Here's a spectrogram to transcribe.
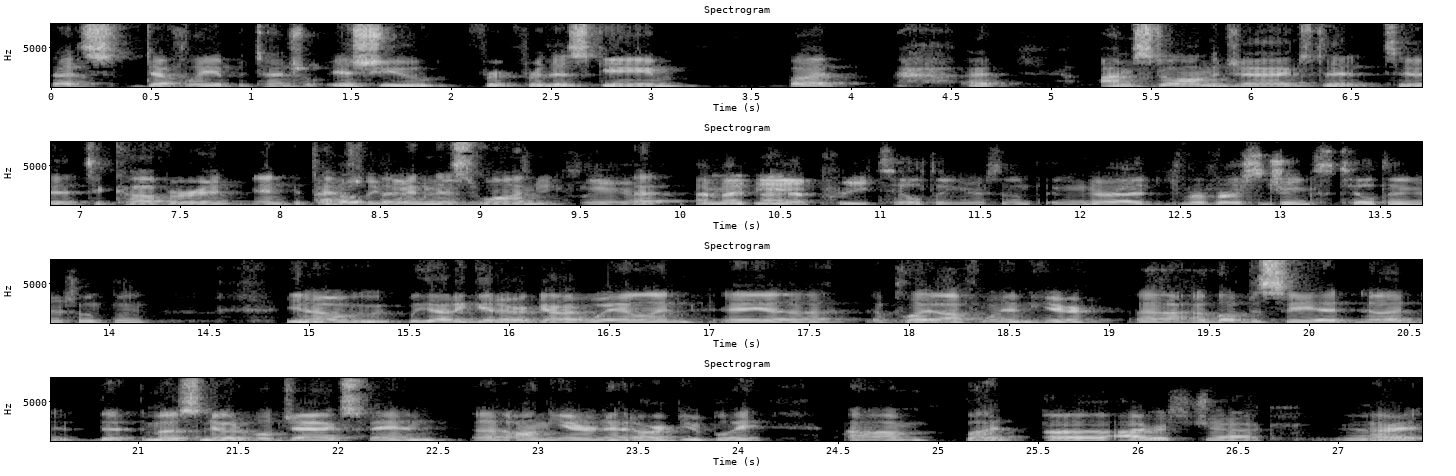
that's definitely a potential issue for for this game. But I, I'm still on the Jags to to to cover and, and potentially win, win, this one. be clear, uh, I might be uh, a pre-tilting or something, or a reverse jinx tilting or something. You know, we, we got to get our guy Whalen a uh, a playoff win here. Uh, I'd love to see it. Uh, the, the most notable Jags fan uh, on the internet, arguably, um, but uh, Irish Jack. Yeah. All right.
